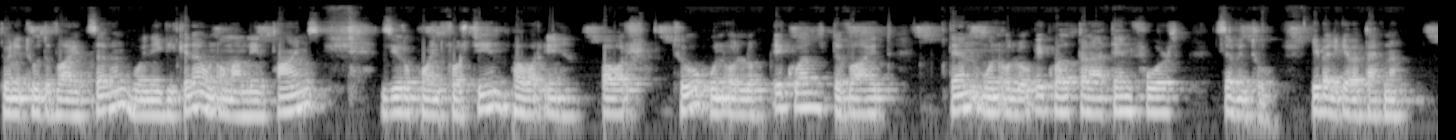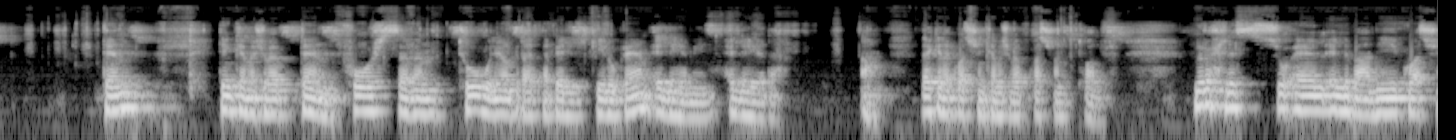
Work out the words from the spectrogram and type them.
22 divide 7 ونيجي كده ونقوم عاملين times 0.14 power إيه power 2 ونقول له equal divide 10 ونقول له equal طلع 10 4 7 2 يبقى الإجابة بتاعتنا 10 10 كام يا شباب 10 4 7 2 واليوم بتاعتنا بالكيلو جرام اللي هي مين؟ اللي هي ده. آه ده كده question كام يا شباب؟ question 12 نروح للسؤال اللي بعديه question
